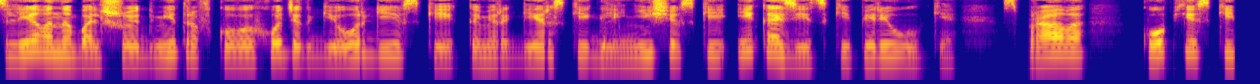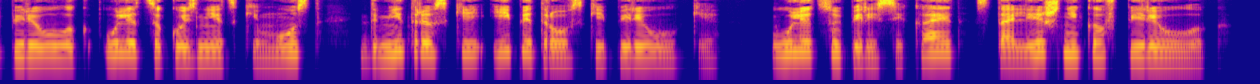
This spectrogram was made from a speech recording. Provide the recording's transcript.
Слева на Большую Дмитровку выходят Георгиевский, Камергерский, Глинищевский и Казицкий переулки. Справа — Копьевский переулок, улица Кузнецкий мост, Дмитровский и Петровский переулки. Улицу пересекает Столешников переулок.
